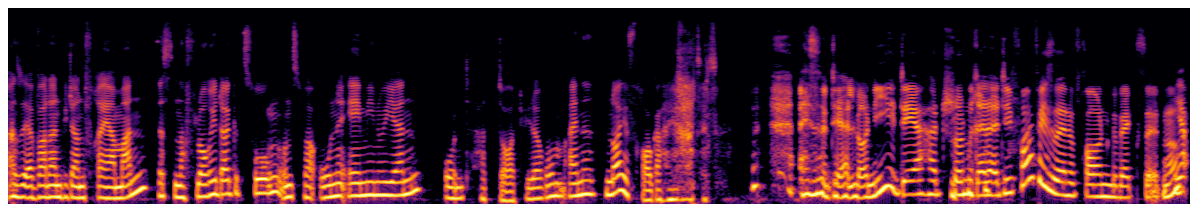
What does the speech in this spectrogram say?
Also er war dann wieder ein freier Mann, ist nach Florida gezogen und zwar ohne Amy Nguyen und hat dort wiederum eine neue Frau geheiratet. Also der Lonnie, der hat schon relativ häufig seine Frauen gewechselt, ne? Ja,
